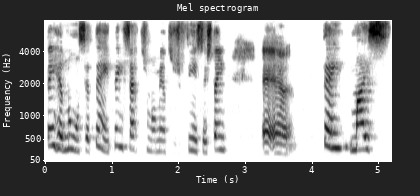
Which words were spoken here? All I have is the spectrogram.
Tem renúncia? Tem. Tem certos momentos difíceis? Tem. É, tem, mas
